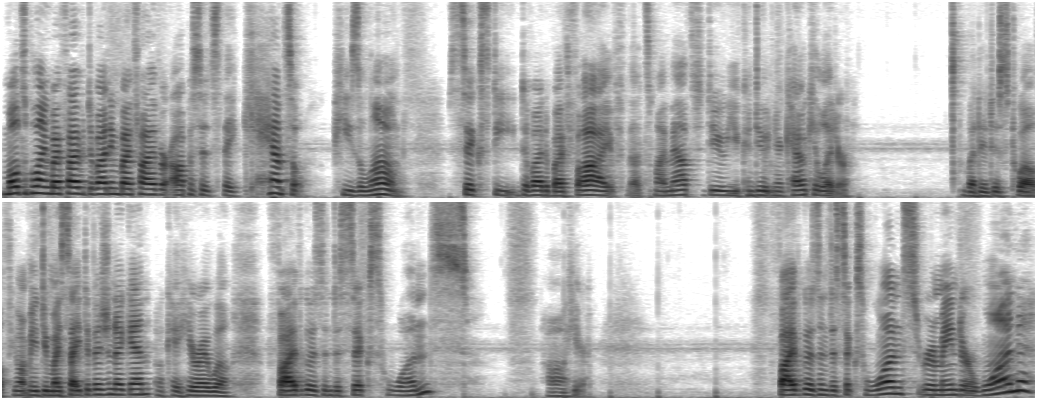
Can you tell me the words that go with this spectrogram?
Multiplying by 5, dividing by 5 are opposites. They cancel. p's alone. 60 divided by 5. That's my math to do. You can do it in your calculator. But it is 12. You want me to do my sight division again? Okay, here I will. 5 goes into 6 once. Oh, here. 5 goes into 6 once, remainder 1,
